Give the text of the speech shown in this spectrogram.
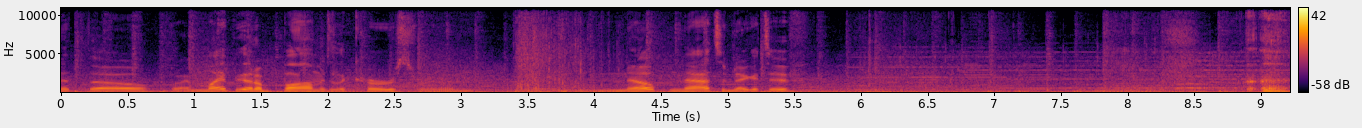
it though, but I might be able to bomb into the curse room. Nope, that's a negative. Don't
